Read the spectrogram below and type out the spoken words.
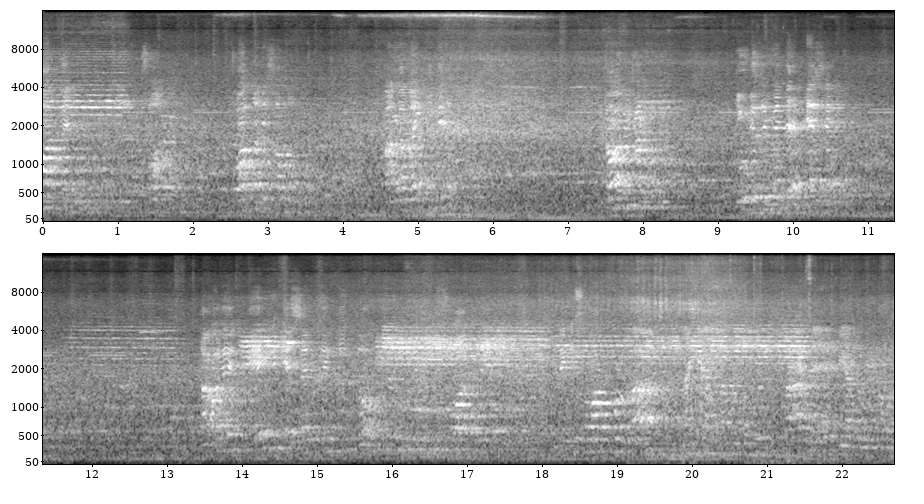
মধ্যে সোয়াদ দেন সোয়াদ সোয়াদ মানে সব বাংলা ভাই কি দেন দশজন ইংরেজির মধ্যে এসেন তাহলে এই এসেন্সে কি দশজন সোয়াদ দেন এটা কি সোয়াদ করলা নাকি আপনাদের মধ্যে পারে বিয়া করে করা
